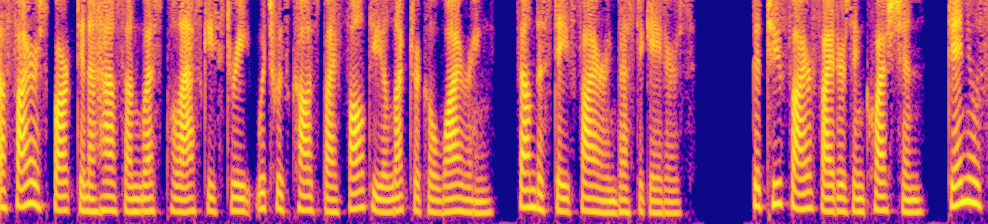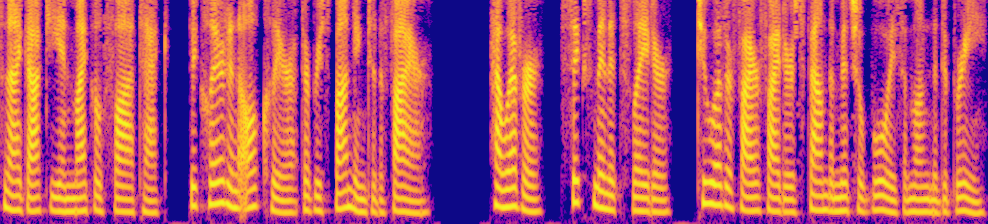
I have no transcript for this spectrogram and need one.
a fire sparked in a house on West Pulaski Street, which was caused by faulty electrical wiring, found the state fire investigators. The two firefighters in question, Daniel Snigocki and Michael Slatek, declared an all clear after responding to the fire. However, six minutes later, two other firefighters found the Mitchell boys among the debris.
